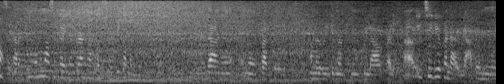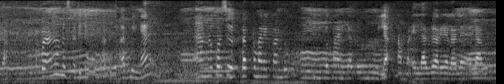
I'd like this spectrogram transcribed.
മാസം കറക്റ്റ് മൂന്ന് മാസം കഴിഞ്ഞപ്പോഴാണ് നമ്മൾ ശ്രദ്ധിക്കാൻ പറ്റുന്നത്. എന്താണ് നോക്കാത്തത്. നമ്മൾ വീട്ടിൽ നോക്കില്ല കളി ചിരിയൊക്കെ ഉണ്ടാവില്ല അതൊന്നുമില്ല. അപ്പോഴാണ് നമ്മൾ അത് പിന്നെ കുറച്ച് ഡോക്ടർമാരെ കണ്ടു. ഇപ്പൊ കാണിക്കാത്തതൊന്നുമില്ല. നമ്മൾ എല്ലാവരും അറിയാലോ അല്ലെ? എല്ലാവർക്കും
